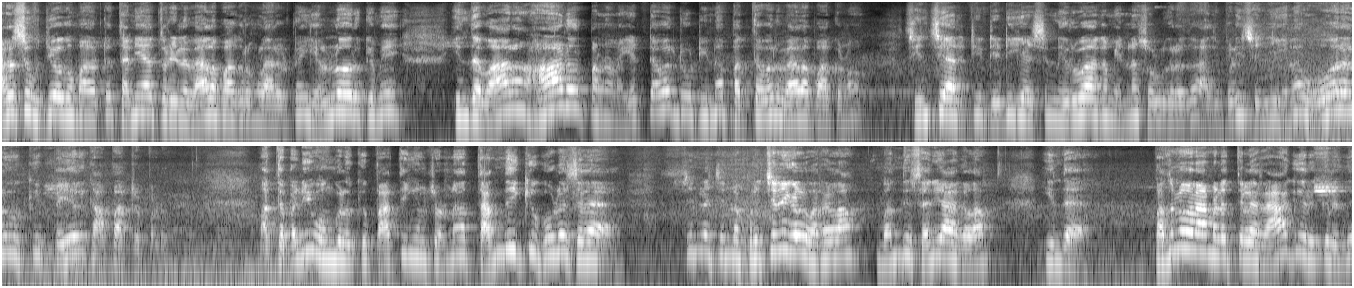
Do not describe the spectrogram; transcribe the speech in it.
அரசு உத்தியோகமாகட்டும் தனியார் துறையில் வேலை பார்க்குறவங்களா இருக்கட்டும் எல்லோருக்குமே இந்த வாரம் ஹார்ட் ஒர்க் பண்ணணும். எட்டு ஹவர் டியூட்டின்னா பத்து ஹவர் வேலை பார்க்கணும். சின்சியாரிட்டி டெடிகேஷன் நிர்வாகம் என்ன சொல்கிறதோ அதுபடி செஞ்சீங்கன்னா ஓரளவுக்கு பெயர் காப்பாற்றப்படும். மற்றபடி உங்களுக்கு பார்த்தீங்கன்னு சொன்னால் தந்தைக்கு கூட சில சின்ன சின்ன பிரச்சனைகள் வரலாம் வந்து சரியாகலாம். இந்த பதினோராம் இடத்துல ராகு இருக்கிறது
